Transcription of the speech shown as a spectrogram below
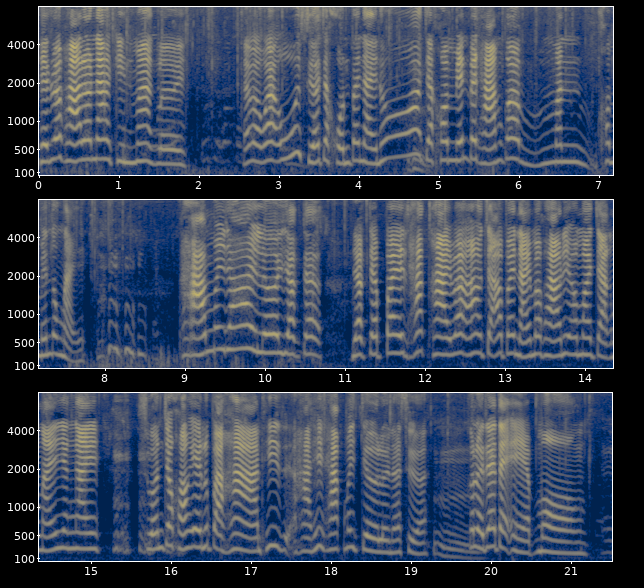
เห็นมะพร้าวแล้วน่ากินมากเลย แล้วบอกว่าอุ้ยเสือจะขนไปไหนเนาะจะคอมเมนต์ไปถามก็มันคอมเมนต์ตรงไหน ถามไม่ได้เลย อยากจะอยากจะไปทักทายว่าเอาจะเอาไปไหนมะพร้าวนี่เอามาจากไหนยังไง สวนเจ้าของเองหรือเปล่าหาที่หาที่ทักไม่เจอเลยนะเสือ อืมก็เลยได้แต่แอบมองเออ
